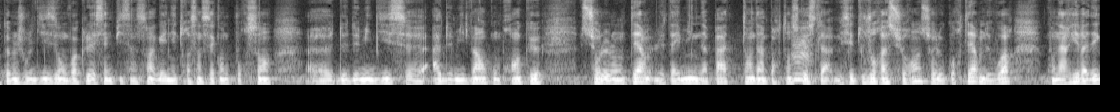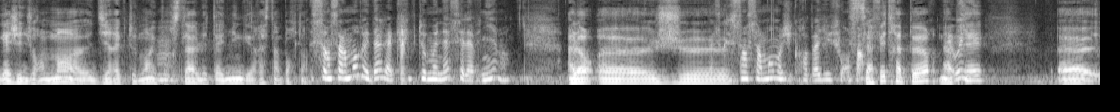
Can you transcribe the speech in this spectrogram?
comme je vous le disais, on voit que le S&P 500 a gagné 350% euh, de 2010 euh, à 2020, on comprend que sur le long terme, le timing n'a pas tant d'importance que mm. cela. Mais c'est toujours rassurant sur le court terme de voir qu'on arrive à dégager du rendement euh, directement et pour mm. cela, le timing reste important. Sincèrement, Reda, la crypto-monnaie, c'est l'avenir? Alors, je... Parce que sincèrement, moi, j'y crois pas du tout. Enfin, fait très peur, mais ah après, euh,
